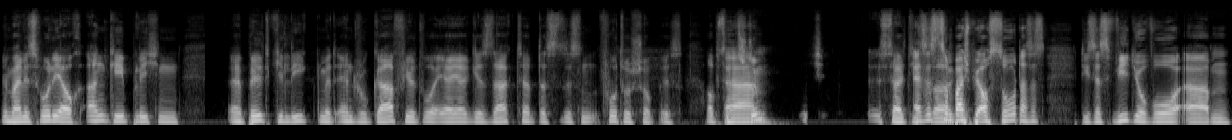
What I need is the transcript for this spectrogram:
Ich meine, es wurde ja auch angeblich ein äh, Bild geleakt mit Andrew Garfield, wo er ja gesagt hat, dass das ein Photoshop ist. Ob es jetzt ähm, stimmt, ist halt die es ist Frage. zum Beispiel auch so, dass es dieses Video, wo, ähm,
